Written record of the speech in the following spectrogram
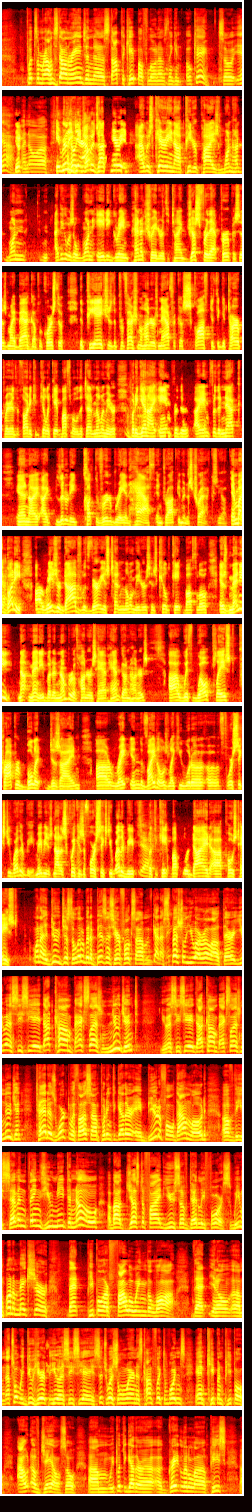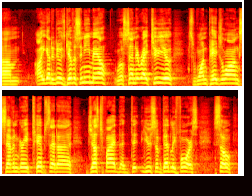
put some rounds down range and uh, stop the Cape Buffalo, and I was thinking, okay, so yeah, yep. I know. Uh, it really did. I was uh, carrying, I was carrying uh, Peter Pi's 100, one I think it was a 180 grain penetrator at the time, just for that purpose as my backup. Of course, the the PHs, the professional hunters in Africa, scoffed at the guitar player that thought he could kill a Cape Buffalo with a 10 millimeter. But again, I aim for the I aim for the neck, and I, I literally cut the vertebrae in half and dropped him in his tracks. Yeah, and my yeah. buddy uh, Razor Dobbs with various 10 millimeters has killed Cape Buffalo, as many, not many, but a number of hunters have, handgun hunters uh, with well placed, proper bullet design uh, right in the vitals, like you would a, a, 460 Weatherby. Maybe it's not as quick as a 460 Weatherby, yeah. but the Cape Buffalo died uh, post haste want to do just a little bit of business here, folks. Um, we've got a special URL out there, uscca.com backslash Nugent uscca.com backslash Nugent. Ted has worked with us on putting together a beautiful download of the seven things you need to know about justified use of deadly force. We want to make sure that people are following the law. That, you know, um, that's what we do here at the USCCA situational awareness, conflict avoidance, and keeping people out of jail. So um, we put together a, a great little uh, piece. Um, all you got to do is give us an email. We'll send it right to you. It's one page long, seven great tips that uh, justified the use of deadly force. So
